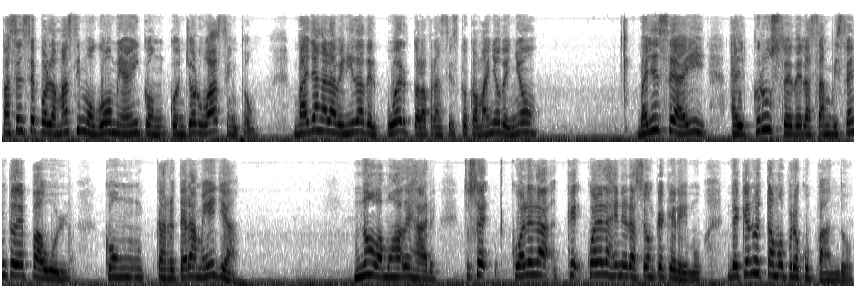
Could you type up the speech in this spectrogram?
pásense por la Máximo Gómez ahí con, con George Washington. Vayan a la avenida del puerto, a la Francisco Camaño de Ño Váyanse ahí al cruce de la San Vicente de Paul con carretera Mella. No vamos a dejar. Entonces, ¿cuál es la, qué, cuál es la generación que queremos? ¿De qué nos estamos preocupando?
